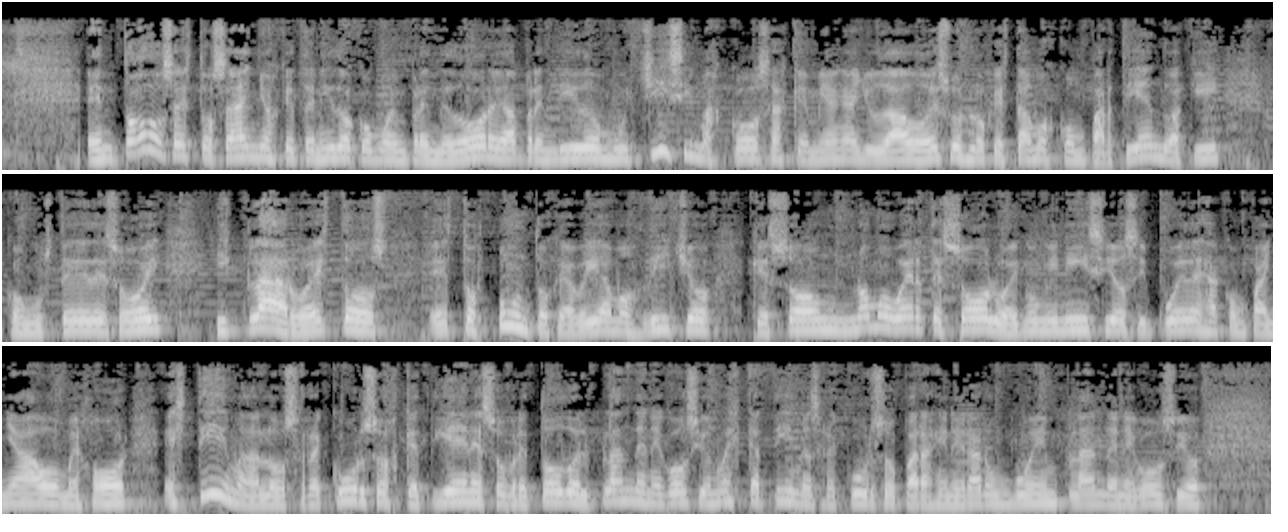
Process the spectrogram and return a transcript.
En todos estos años que he tenido como emprendedor he aprendido muchísimas cosas que me han ayudado. Eso es lo que estamos compartiendo aquí con ustedes hoy. Y claro, estos, estos puntos que habíamos dicho que son no moverte solo en un inicio, si puedes acompañado mejor, estima los recursos que tienes, sobre todo el plan de negocio, no escatimes recursos para generar un buen plan de negocio.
